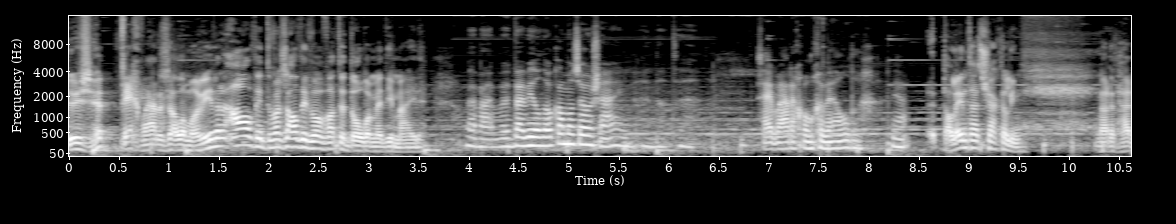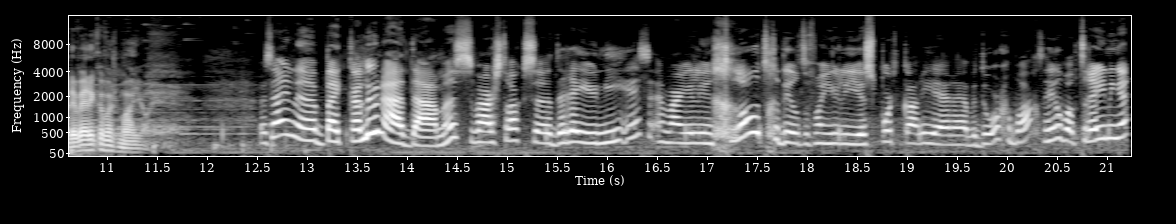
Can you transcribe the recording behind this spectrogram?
Dus hup, weg waren ze allemaal weer. Altijd, er was altijd wel wat te dolle met die meiden. Wij, wij, wij wilden ook allemaal zo zijn. En Zij waren gewoon geweldig, ja. Het talent had Jacqueline, maar het harde werken was Mario. We zijn uh, bij Caluna, dames, waar straks uh, de reunie is en waar jullie een groot gedeelte van jullie uh, sportcarrière hebben doorgebracht. Heel wat trainingen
